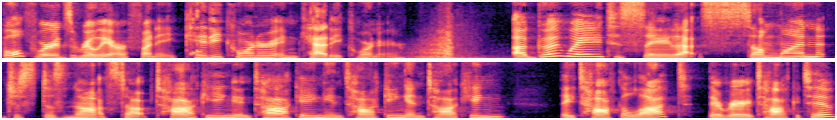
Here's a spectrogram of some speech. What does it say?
Both words really are funny kitty corner and catty corner. A good way to say that someone just does not stop talking and talking and talking and talking, they talk a lot, they're very talkative,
